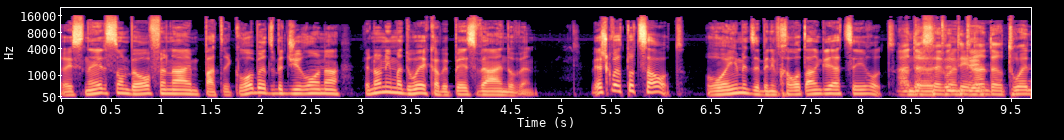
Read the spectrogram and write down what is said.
ריס נלסון בהופנהיים, פטריק רוברטס בג'ירונה, ונוני מדואקה בפ.ס.וו איינדהובן. ויש כבר תוצאות. רואים את זה בנבחרות אנגליה הצעירות. under 17, 20. under 20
